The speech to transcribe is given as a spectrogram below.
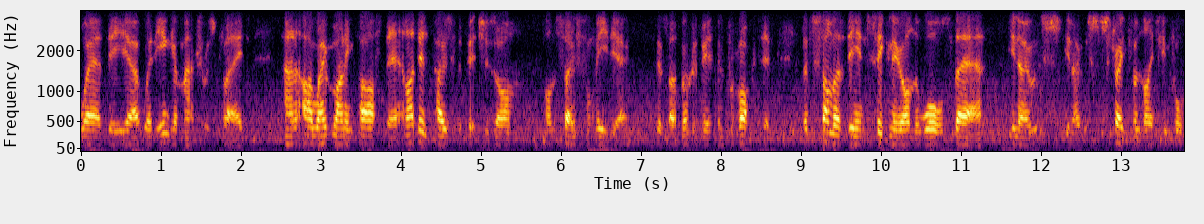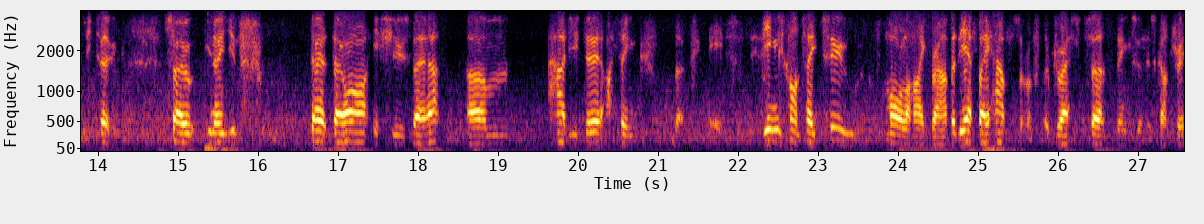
where the uh, where the England match was played, and I went running past it, and I didn't post the pictures on on social media because I thought it'd be a bit provocative. But some of the insignia on the walls there, you know, you know, straight from 1942. So you know, there there are issues there. Um, how do you do it? I think that the English can't take too moral high ground, but the FA have sort of addressed certain things in this country.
